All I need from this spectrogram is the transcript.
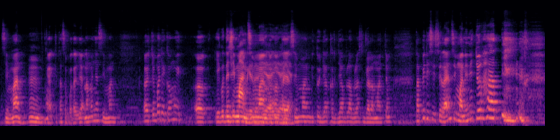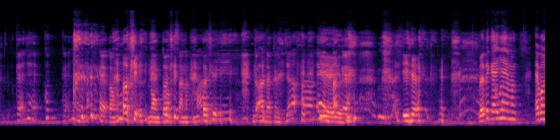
Siman Hmm. ya, kita sebut aja namanya Siman Eh, coba deh kamu eh, Ikutin Siman gitu. Siman, Iya, eh, iya, kayak iya. Siman gitu dia kerja bla bla segala macam tapi di sisi lain Siman ini curhat kayaknya kut kayaknya enaknya kayak kamu Oke. nongkrong Oke. sana kemari nggak ada kerjaan Iya, enak iya. ya iya berarti kayaknya emang emang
